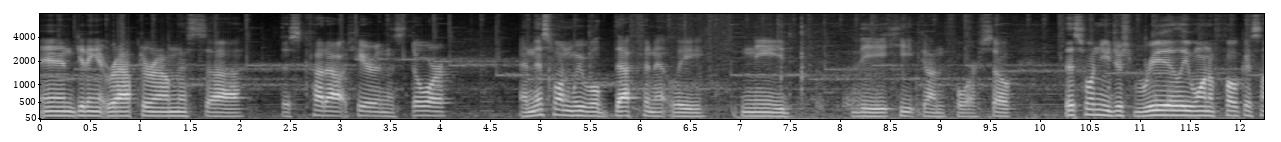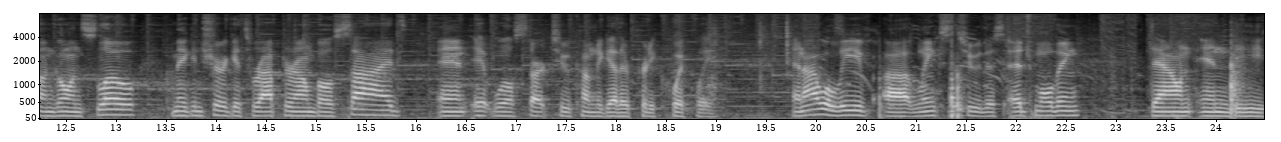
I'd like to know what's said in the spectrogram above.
and getting it wrapped around this, uh, this cutout here in this door. And this one we will definitely need the heat gun for. So this one you just really wanna focus on going slow, making sure it gets wrapped around both sides, and it will start to come together pretty quickly. And I will leave uh, links to this edge molding down in the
